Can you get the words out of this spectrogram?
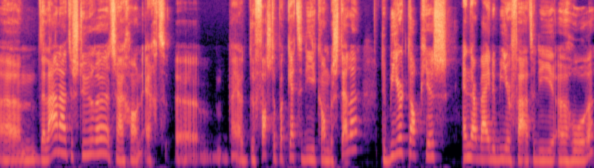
um, de laan uit te sturen. Het zijn gewoon echt uh, nou ja, de vaste pakketten die je kan bestellen. De biertapjes en daarbij de biervaten die uh, horen.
